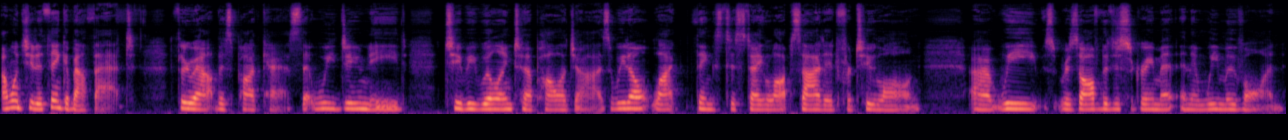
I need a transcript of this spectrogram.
I want you to think about that throughout this podcast that we do need to be willing to apologize. We don't like things to stay lopsided for too long. Uh, we resolve the disagreement and then we move on.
